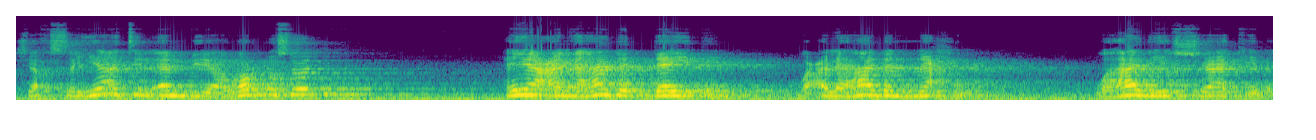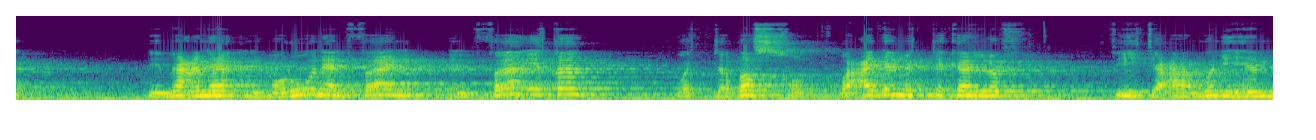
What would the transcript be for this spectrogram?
شخصيات الأنبياء والرسل هي على هذا الديدن وعلى هذا النحو وهذه الشاكلة بمعنى المرونة الفائقة والتبسط وعدم التكلف في تعاملهم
